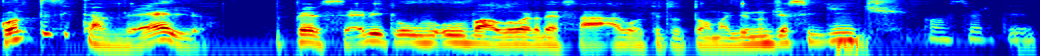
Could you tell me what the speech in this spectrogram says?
Quando tu fica velho, tu percebe que o, o valor dessa água que tu toma ali no dia seguinte. Com certeza.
